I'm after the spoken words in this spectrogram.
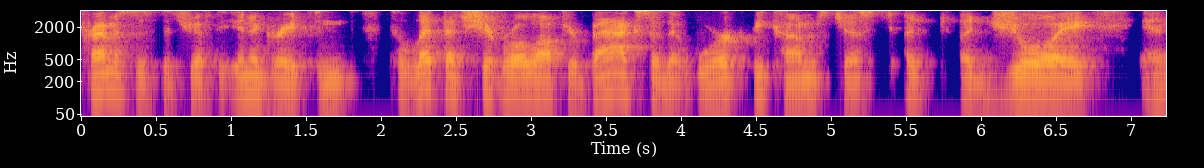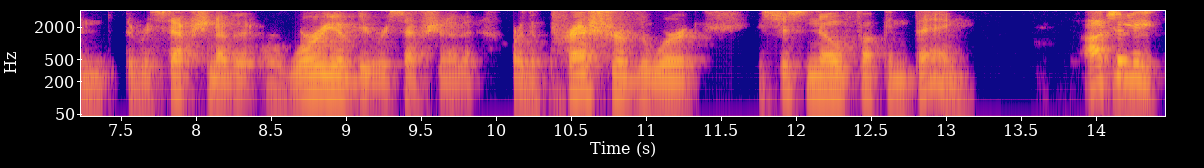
premises that you have to integrate and to let that shit roll off your back so that work becomes just a, a joy and the reception of it or worry of the reception of it or the pressure of the work. It's just no fucking thing Actually,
